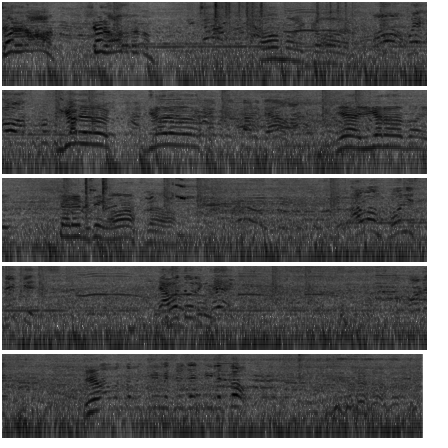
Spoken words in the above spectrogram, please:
Shut it off! Shut all of them! Oh my god. Oh, wait. Oh, I'm supposed to. You gotta, you gotta, Count it down. yeah, you gotta like shut everything off, bro. I want bonus tickets. Yeah, I'm gonna do it again. Recording? Yep. I want some screaming to the entry. Let's go.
